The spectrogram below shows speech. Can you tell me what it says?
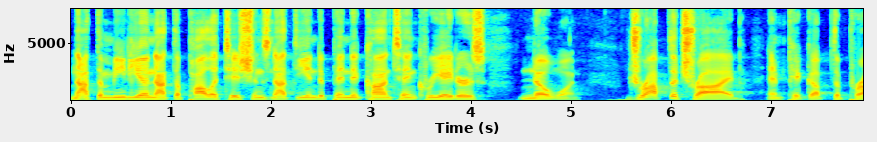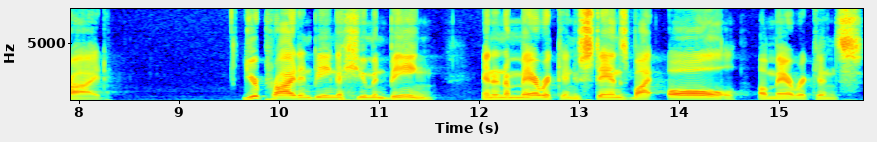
Not the media, not the politicians, not the independent content creators, no one. Drop the tribe and pick up the pride. Your pride in being a human being and an American who stands by all Americans.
